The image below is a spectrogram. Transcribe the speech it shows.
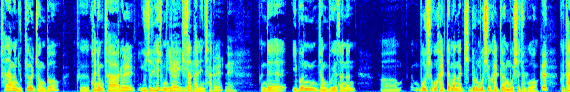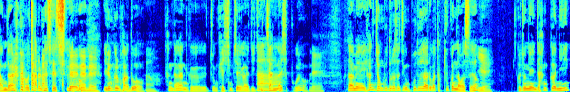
차장은 6개월 정도 그 관용차를 유지를 해줍니다. 예, 기사 예. 딸린 차를. 네. 근데 이번 정부에서는 어, 모시고 갈 때만 집으로 모시고 갈 때만 모셔주고 끝. 그 다음 날 바로 차를 회수했어요. 네네네. 이런 걸 봐도 어. 상당한 그 좀 괘씸죄가 있- 있지 아. 않나 싶고요. 네. 그 다음에 현 정부 들어서 지금 보도 자료가 딱 두 건 나왔어요. 예. 그 중에 이제 한 건이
